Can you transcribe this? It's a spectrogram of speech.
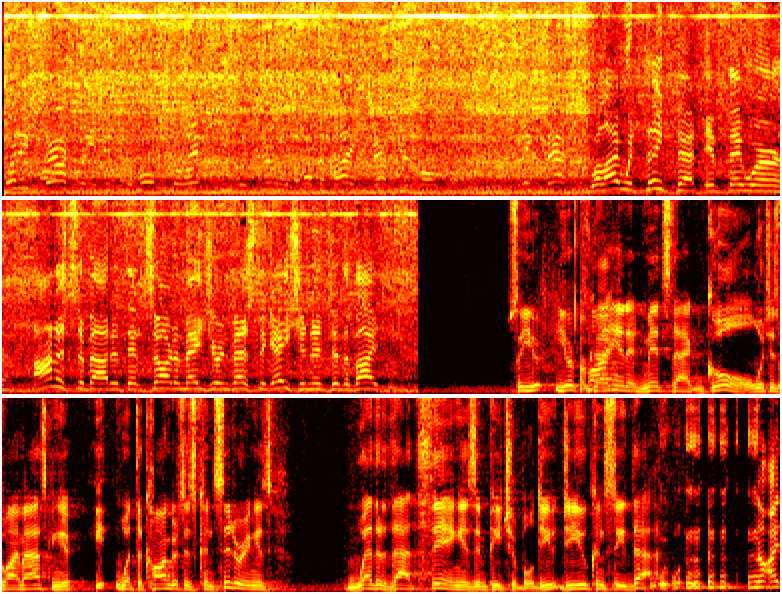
What exactly did you hope Zelensky would do about the Biden after your phone call? Exactly. Well, I would think that if they were honest about it, they'd start a major investigation into the Bidens. So your, your client okay. admits that goal, which is why I'm asking you what the Congress is considering is whether that thing is impeachable. Do you, do you concede that? No, I,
